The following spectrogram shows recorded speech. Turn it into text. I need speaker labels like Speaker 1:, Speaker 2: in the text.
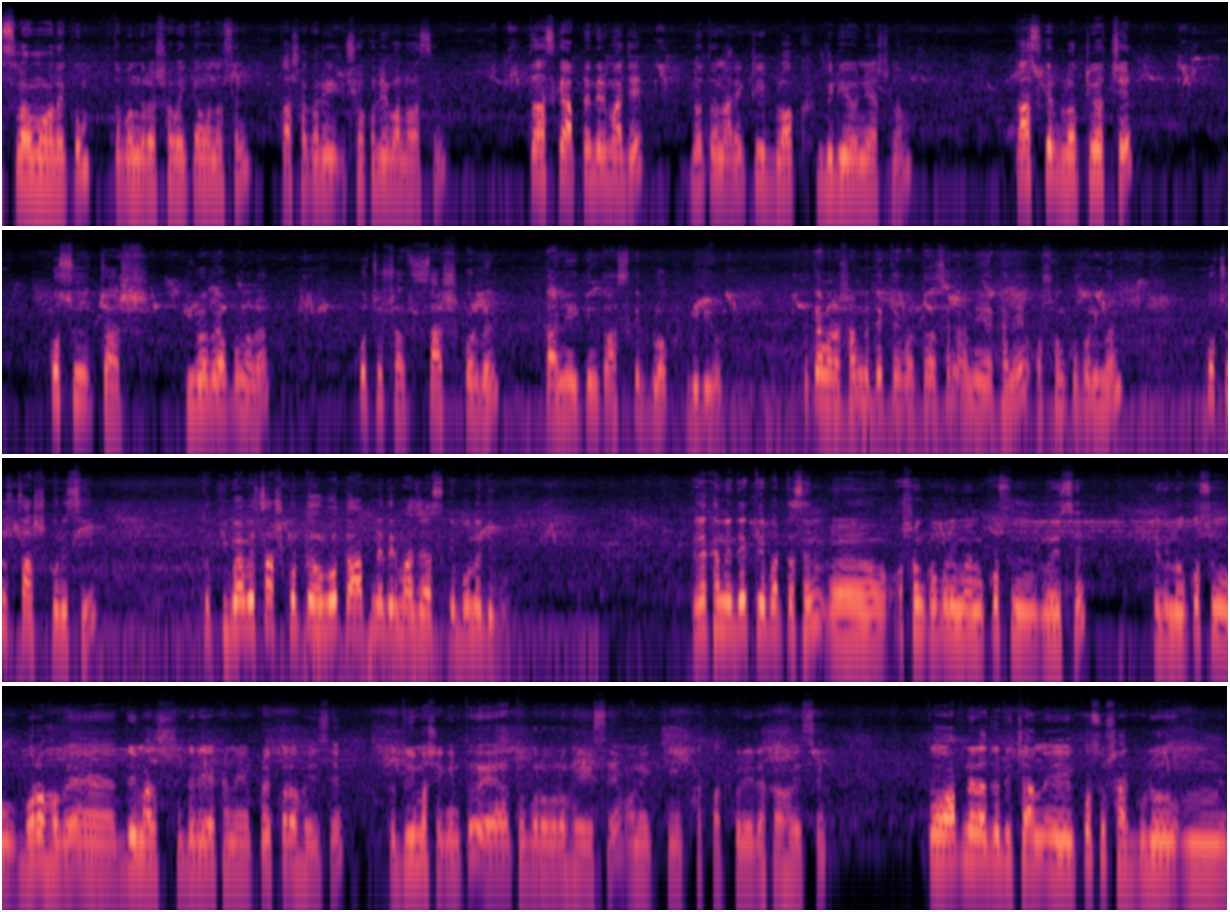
Speaker 1: আসসালামু আলাইকুম। তো বন্ধুরা, সবাই কেমন আছেন? তো আশা করি সকলেই ভালো আছেন। তো আজকে আপনাদের মাঝে নতুন আরেকটি ব্লগ ভিডিও নিয়ে আসলাম। তো আজকের ব্লগটি হচ্ছে কচু চাষ। কীভাবে আপনারা কচু চাষ করবেন তা নিয়ে কিন্তু আজকের ব্লগ ভিডিও। তো ক্যামেরার সামনে দেখতে পারতে আছেন, আমি এখানে অসংখ্য পরিমাণ কচু চাষ করেছি। তো কীভাবে চাষ করতে হব তা আপনাদের মাঝে আজকে বলে দিব। তো এখানে দেখতে পারতেছেন অসংখ্য পরিমাণ কচু রয়েছে। এগুলো কচু বড় হবে দুই মাস ধরে এখানে প্রয়োগ করা হয়েছে। তো দুই মাসে কিন্তু এত বড় বড় হয়ে গেছে অনেক ফাঁক ফাঁক করে রাখা হয়েছে। তো আপনারা যদি চান এই কচু শাকগুলো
